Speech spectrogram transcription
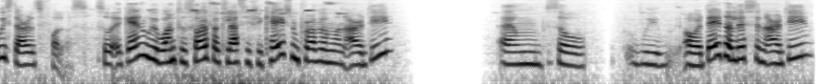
We start as follows. So again, we want to solve a classification problem on RD um, so we, our data lives in RD.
